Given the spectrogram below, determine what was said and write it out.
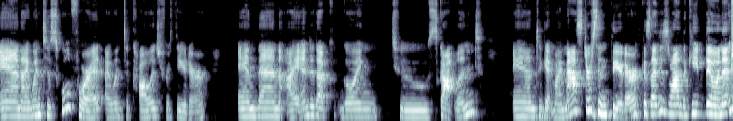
And I went to school for it. I went to college for theater. And then I ended up going to Scotland and to get my master's in theater because I just wanted to keep doing it,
